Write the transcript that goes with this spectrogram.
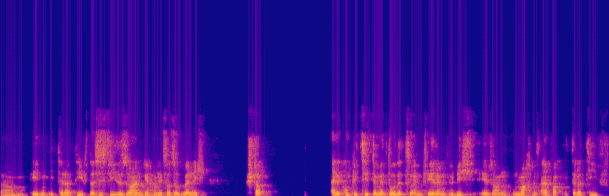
ähm, eben iterativ. Das ist wieder so ein Geheimnis. Also wenn ich statt eine komplizierte Methode zu empfehlen, würde ich eher sagen, macht es einfach iterativ.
